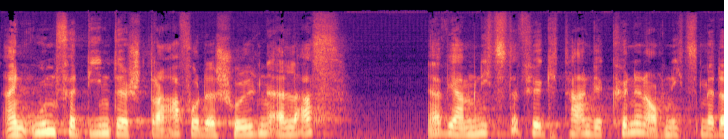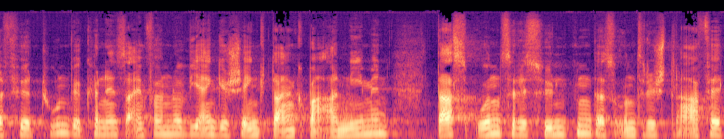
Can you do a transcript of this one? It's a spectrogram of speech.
ein unverdienter Straf- oder Schuldenerlass ja, wir haben nichts dafür getan, wir können auch nichts mehr dafür tun, wir können es einfach nur wie ein Geschenk dankbar annehmen, dass unsere Sünden, dass unsere Strafe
